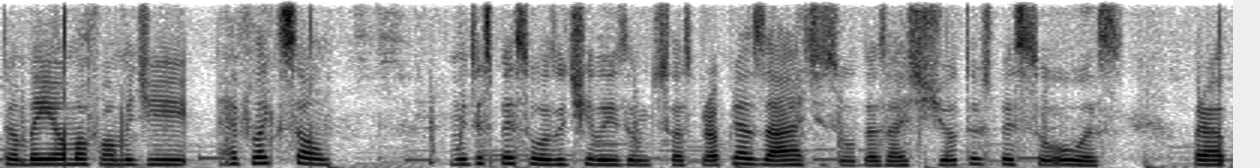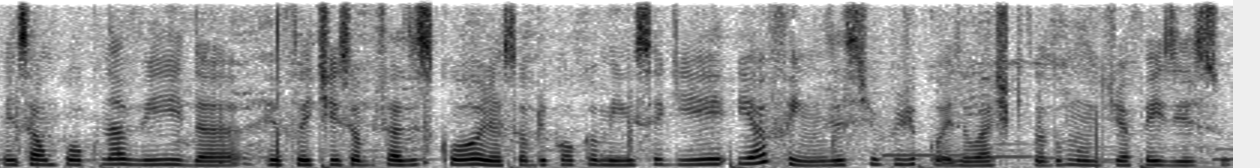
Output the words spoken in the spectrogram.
também é uma forma de reflexão. Muitas pessoas utilizam de suas próprias artes ou das artes de outras pessoas para pensar um pouco na vida, refletir sobre suas escolhas, sobre qual caminho seguir e afins, esse tipo de coisa. Eu acho que todo mundo já fez isso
